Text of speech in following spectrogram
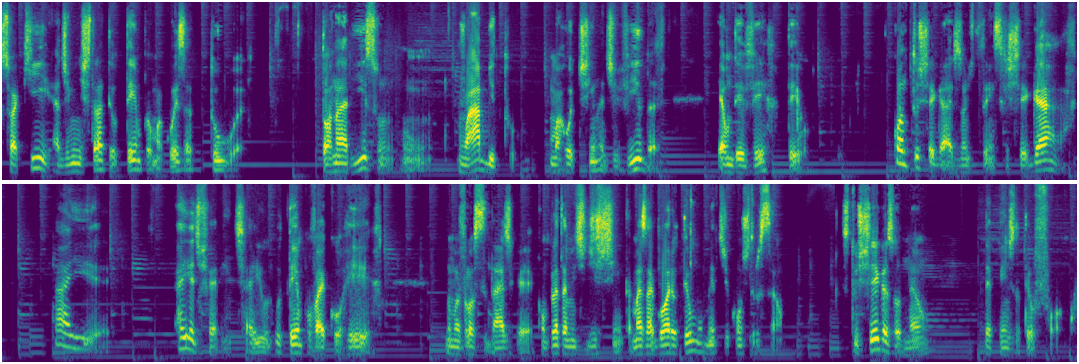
Isso aqui, administrar teu tempo é uma coisa tua. Tornar isso um, um hábito, uma rotina de vida, é um dever teu. Quando tu chegares onde tu tens que chegar, aí, aí é diferente. Aí o, o tempo vai correr, numa velocidade que é completamente distinta, mas agora é o teu momento de construção. Se tu chegas ou não, depende do teu foco.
